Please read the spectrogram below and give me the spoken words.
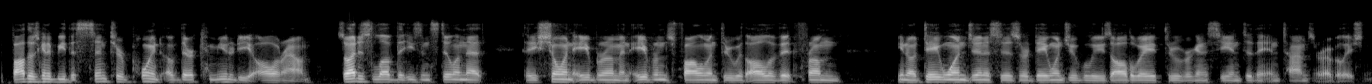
The Father's going to be the center point of their community all around. So I just love that he's instilling that, that he's showing Abram, and Abram's following through with all of it from you know, day one Genesis or day one Jubilees all the way through. We're going to see into the end times and Revelation.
